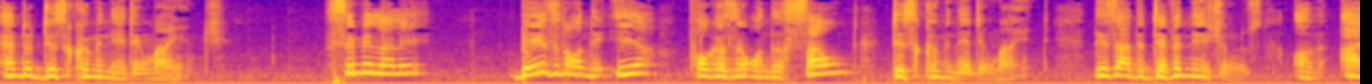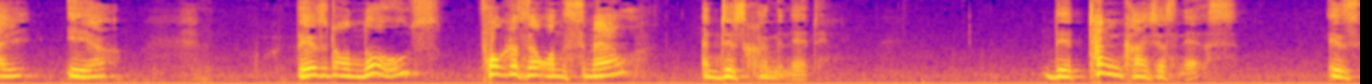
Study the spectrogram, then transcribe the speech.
and discriminating mind. Similarly, based on the ear, focusing on the sound, discriminating mind. These are the definitions of eye, ear. Based on nose, focusing on smell and discriminating. The tongue consciousness is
